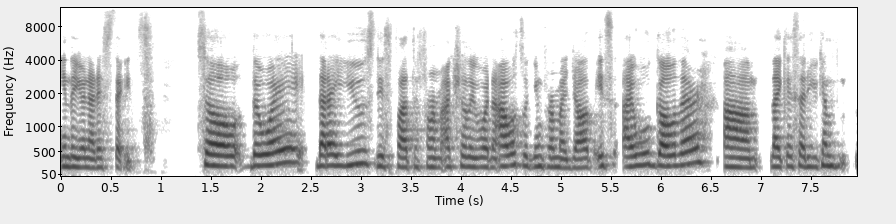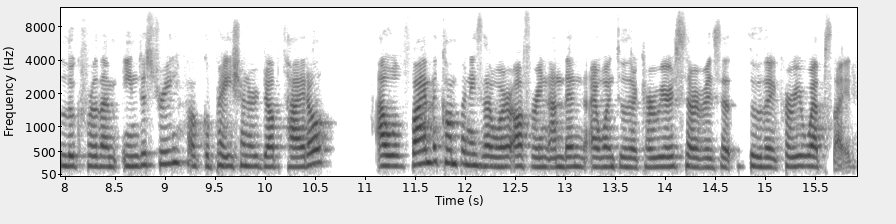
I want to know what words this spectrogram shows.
in the United States. So the way that I use this platform, actually, when I was looking for my job is I will go there. Um, like I said, you can look for them industry, occupation or job title. I will find the companies that were offering, and then I went to the career service, uh, to the career website.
